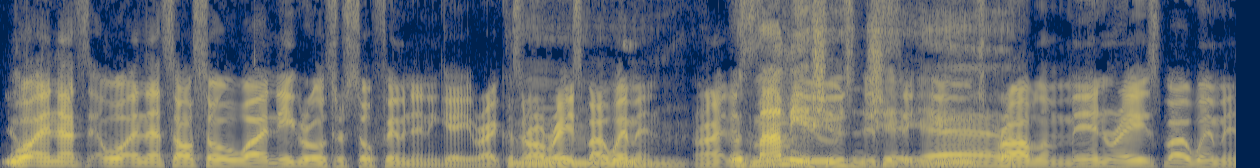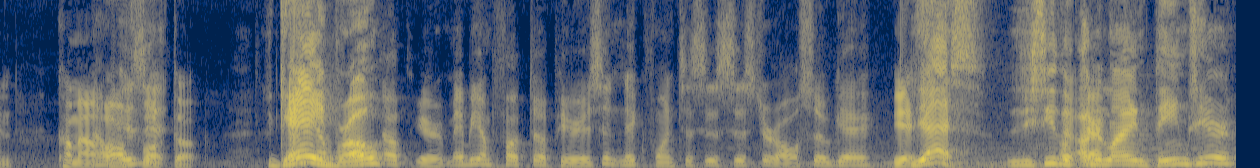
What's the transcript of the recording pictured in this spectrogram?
Well, and that's well, and that's also why Negroes are so feminine and gay, right? Because they're all raised by women, right? With is mommy huge- issues and this shit, Is a yeah. huge problem. Men raised by women come out Now, all is it- fucked up. Gay, Maybe bro. Up here. Maybe I'm fucked up here. Isn't Nick Fuentes' sister also gay? Yes. Yes. Did you see the Okay. underlying themes here?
